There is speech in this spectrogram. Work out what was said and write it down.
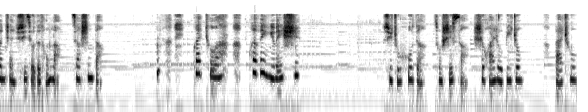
观战许久的童老娇声道：“乖徒儿，快喂鱼为师。”虚竹忽的从石嫂湿滑肉壁中拔出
